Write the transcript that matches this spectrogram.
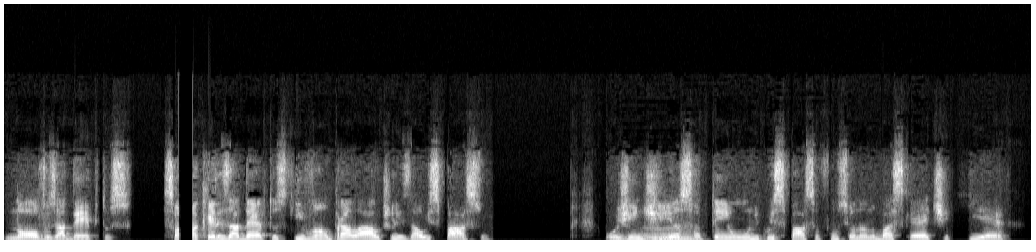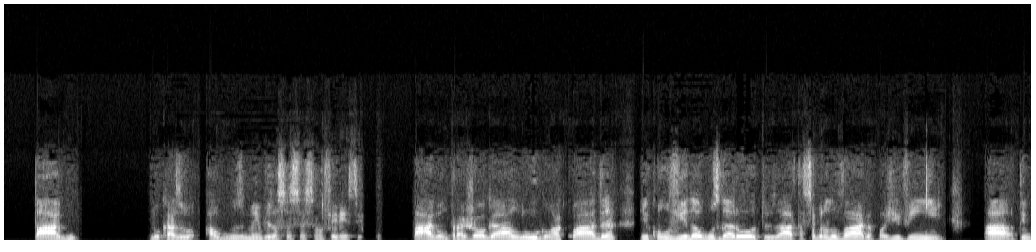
novos adeptos. São aqueles adeptos que vão para lá utilizar o espaço. Hoje em hum. dia só tem um único espaço funcionando no basquete que é pago. No caso, alguns membros da Associação Ferense pagam para jogar, alugam a quadra e convidam alguns garotos. Ah, tá sobrando vaga, pode vir. Ah, tenho,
